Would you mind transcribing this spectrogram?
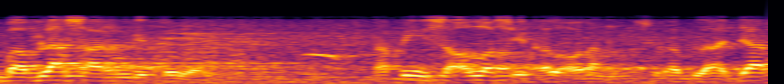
kebablasan gitu loh. Tapi insya Allah sih kalau orang sudah belajar,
